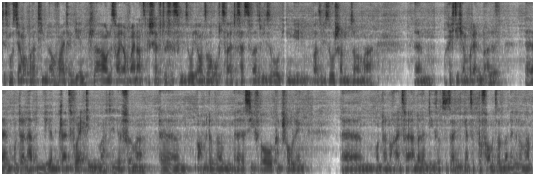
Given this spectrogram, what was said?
das musste ja im Operativen auch weitergehen, klar. Und es war ja auch Weihnachtsgeschäft, das ist sowieso ja unsere Hochzeit. Das heißt, es war sowieso, war sowieso schon, sagen wir mal, ähm, richtig am Brennen alles. Ähm, und dann hatten wir ein kleines Projektteam gemacht in der Firma, ähm, auch mit unserem äh, CFO, Controlling, ähm, und dann noch ein, zwei anderen, die sozusagen die ganze Performance auseinandergenommen haben.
